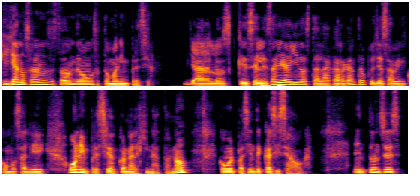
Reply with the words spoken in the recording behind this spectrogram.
que ya no sabemos hasta dónde vamos a tomar impresión. Ya los que se les haya ido hasta la garganta, pues ya saben cómo sale una impresión con alginato, ¿no? Como el paciente casi se ahoga. Entonces,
